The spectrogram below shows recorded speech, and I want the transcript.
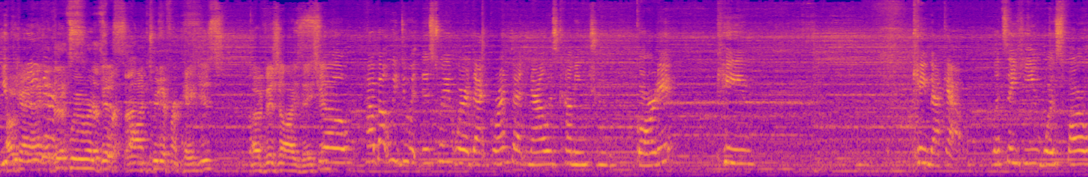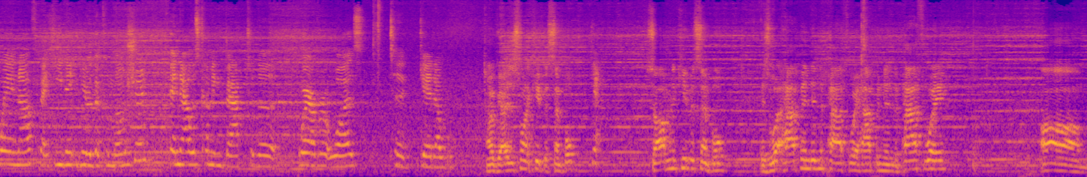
you Okay, can I think we were just what I'm on two different pages of visualization. So how about we do it this way, where that grunt that now is coming to guard it came came back out. Let's say he was far away enough that he didn't hear the commotion, and now is coming back to the wherever it was to get a Okay, I just want to keep it simple. yeah. So I'm gonna keep it simple. Is what happened in the pathway happened in the pathway. Um,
